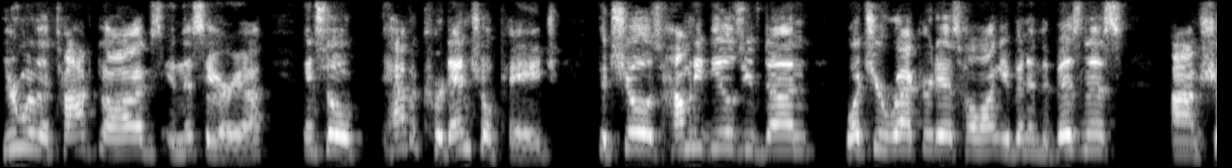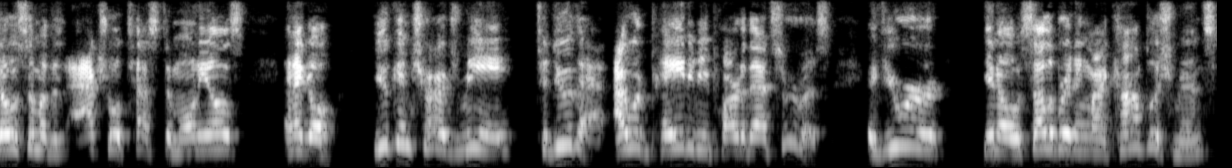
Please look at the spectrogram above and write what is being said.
you're one of the top dogs in this area. And so have a credential page that shows how many deals you've done, what your record is, how long you've been in the business, um, show some of his actual testimonials. And I go, you can charge me to do that. I would pay to be part of that service. If you were you know, celebrating my accomplishments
